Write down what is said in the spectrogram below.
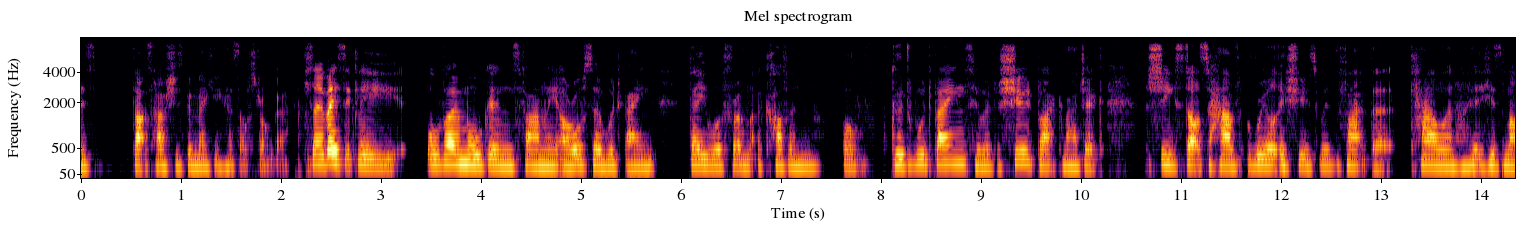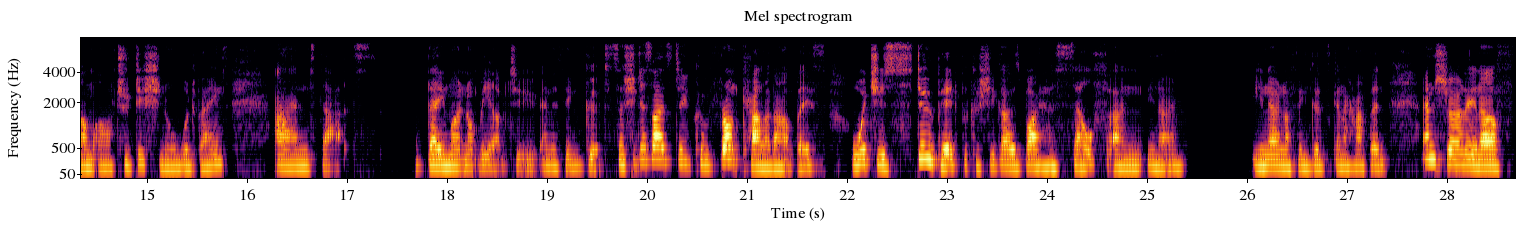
is that's how she's been making herself stronger. So basically, although Morgan's family are also Woodbane, they were from a coven of good Woodbanes who had eschewed black magic. She starts to have real issues with the fact that Cal and his mum are traditional Woodbanes and that they might not be up to anything good. So she decides to confront Cal about this, which is stupid because she goes by herself and, you know, you know nothing good's going to happen. And surely enough,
